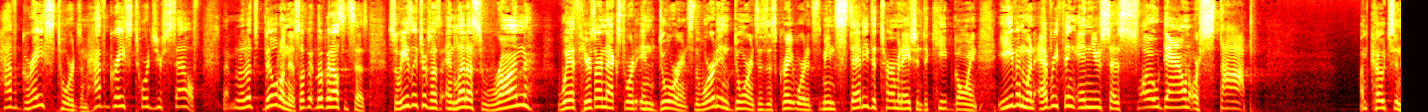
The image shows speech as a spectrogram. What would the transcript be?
Have grace towards them. Have grace towards yourself. Let's build on this. Look, look what else it says. So easily towards us, and let us run with, here's our next word, endurance. The word endurance is this great word. It means steady determination to keep going, even when everything in you says slow down or stop. I'm coaching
